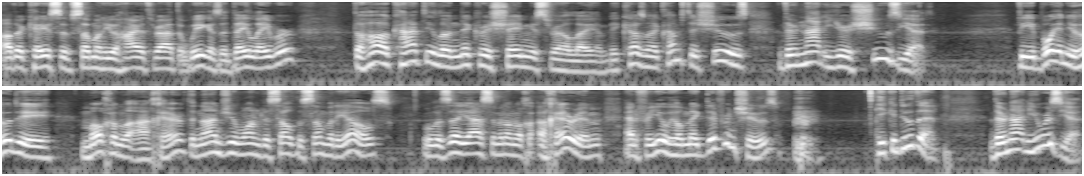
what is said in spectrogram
other case of someone you hired throughout the week as a day laborer? Because when it comes to shoes, they're not your shoes yet. If the non-Jew wanted to sell to somebody else, and for you he'll make different shoes, he could do that. They're not yours yet.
